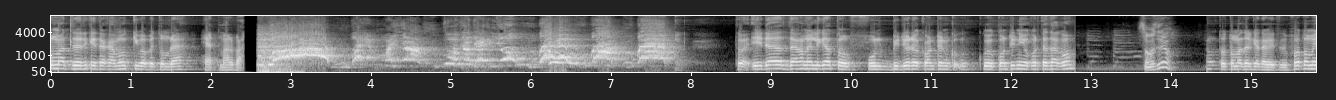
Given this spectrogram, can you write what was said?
তোমাদেরকে দেখাবো কীভাবে তোমরা হ্যাট মারবা। তো এটা দেখানোর লিগে তো ফুল ভিডিওটা কন্টেন্ট কন্টিনিউ করতে থাকো। সমাজ তো তোমাদেরকে দেখাইতে প্রথমে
